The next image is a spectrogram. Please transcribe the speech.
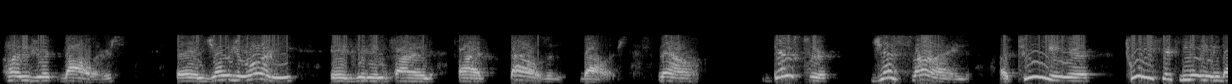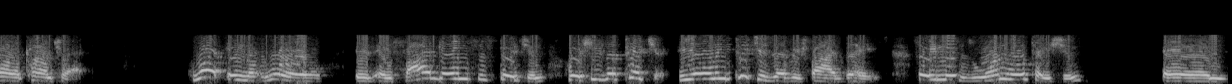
hundred dollars, and Joe Girardi is getting fined five thousand dollars. Now, Dempster just signed a two-year, twenty-six million dollar contract. What in the world is a five-game suspension, which he's a pitcher? He only pitches every five days, so he misses one rotation, and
